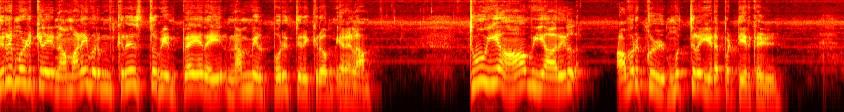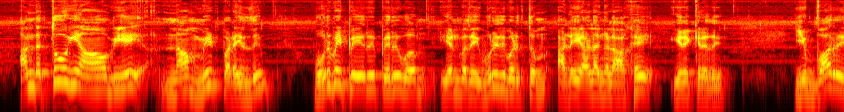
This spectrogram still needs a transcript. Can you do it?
திருமுழுக்கிலே நாம் அனைவரும் கிறிஸ்துவின் பெயரை நம்மில் பொறித்திருக்கிறோம் எனலாம். தூய ஆவியாரில் அவருக்குள் முத்திரையிடப்பட்டீர்கள் அந்த தூய ஆவியை நாம் மீட்படைந்து ஒருமை பேறு பெறுவோம் என்பதை உறுதிப்படுத்தும் அடையாளங்களாக இருக்கிறது. இவ்வாறு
